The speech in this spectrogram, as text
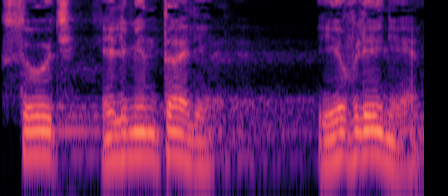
Суть элементалей. Явление.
